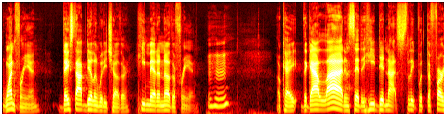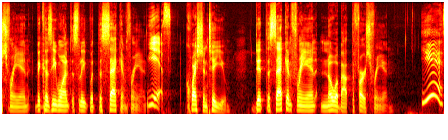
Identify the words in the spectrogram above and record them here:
one friend. They stopped dealing with each other. He met another friend. Mm-hmm. Okay. The guy lied and said that he did not sleep with the first friend because he wanted to sleep with the second friend. Yes. Question to you Did the second friend know about the first friend? Yes.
